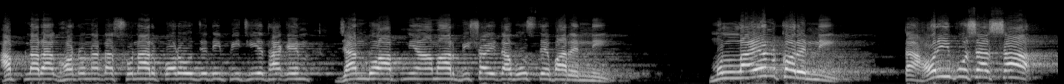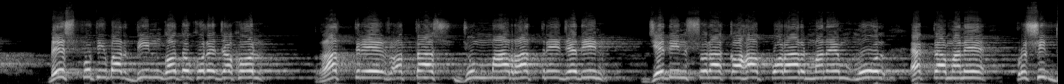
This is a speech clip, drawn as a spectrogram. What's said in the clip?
আপনারা ঘটনাটা শোনার পরেও যদি পিছিয়ে থাকেন, জানব আপনি আমার বিষয়টা বুঝতে পারেননি। মূল্যায়ন করেননি। তা হরিপ্রসাদ শাহ বৃহস্পতিবার দিন গত করে যখন রাত্রে, অর্থাৎ জুম্মার রাত্রে যেদিন যেদিন সোরা কাহাব পড়ার মানে মূল একটা মানে প্রসিদ্ধ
